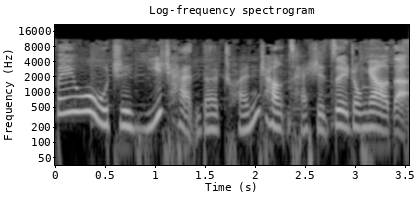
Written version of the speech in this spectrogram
非。非物质遗产的传承才是最重要的。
